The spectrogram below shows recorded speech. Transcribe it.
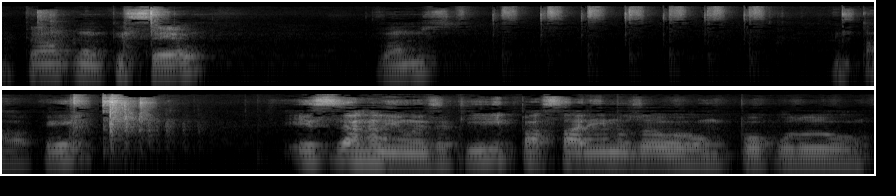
Então, com o pincel, vamos limpar, ok? Esses arranhões aqui, passaremos um pouco do...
